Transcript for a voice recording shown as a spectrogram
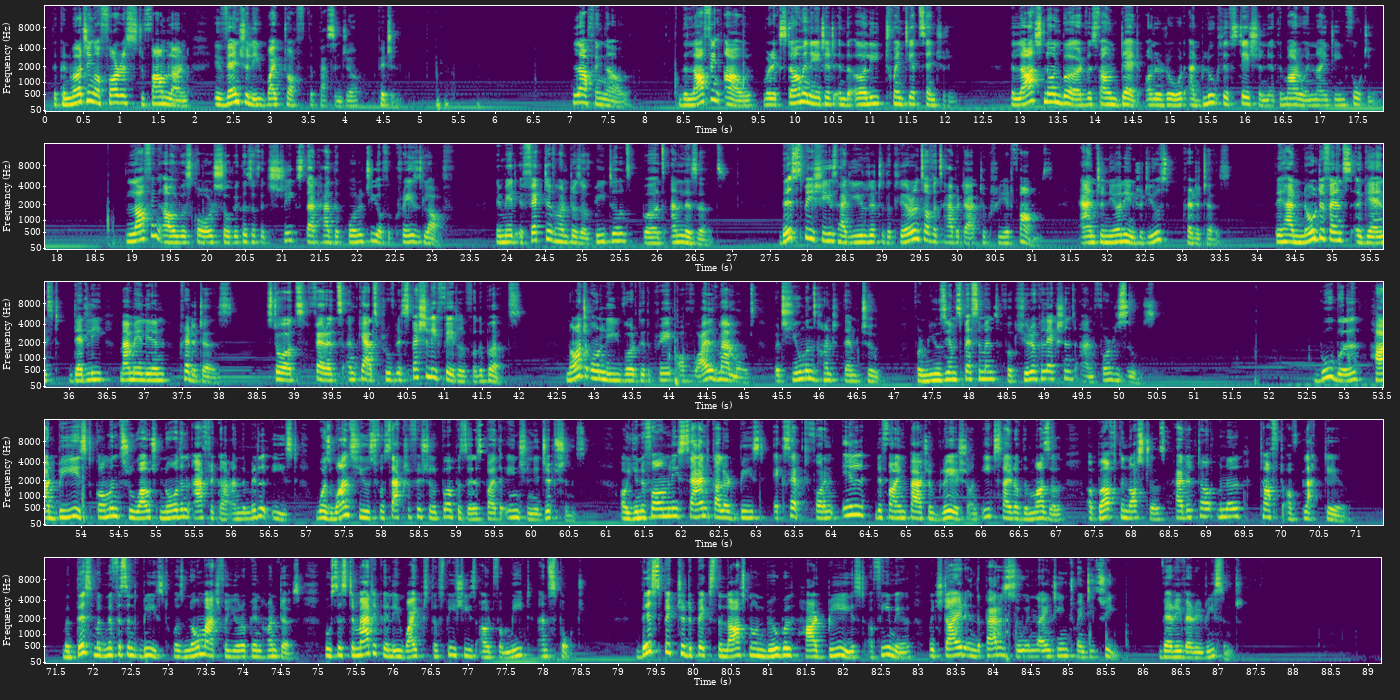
The converting of forests to farmland eventually wiped off the passenger pigeon. Laughing Owl the laughing owl were exterminated in the early 20th century. The last known bird was found dead on a road at Blue Cliff Station near Timaru in 1914. The laughing owl was called so because of its shrieks that had the quality of a crazed laugh. They made effective hunters of beetles, birds, and lizards. This species had yielded to the clearance of its habitat to create farms and to nearly introduce predators. They had no defense against deadly mammalian predators. Stoats, ferrets, and cats proved especially fatal for the birds. Not only were they the prey of wild mammals, but humans hunted them too, for museum specimens, for curio collections, and for zoos. Bubal, hard beast common throughout northern Africa and the Middle East, was once used for sacrificial purposes by the ancient Egyptians. A uniformly sand-colored beast except for an ill-defined patch of greyish on each side of the muzzle above the nostrils had a terminal tuft of black tail. But this magnificent beast was no match for European hunters, who systematically wiped the species out for meat and sport. This picture depicts the last known bubal hartebeest, a female, which died in the Paris Zoo in 1923. Very, very recent.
